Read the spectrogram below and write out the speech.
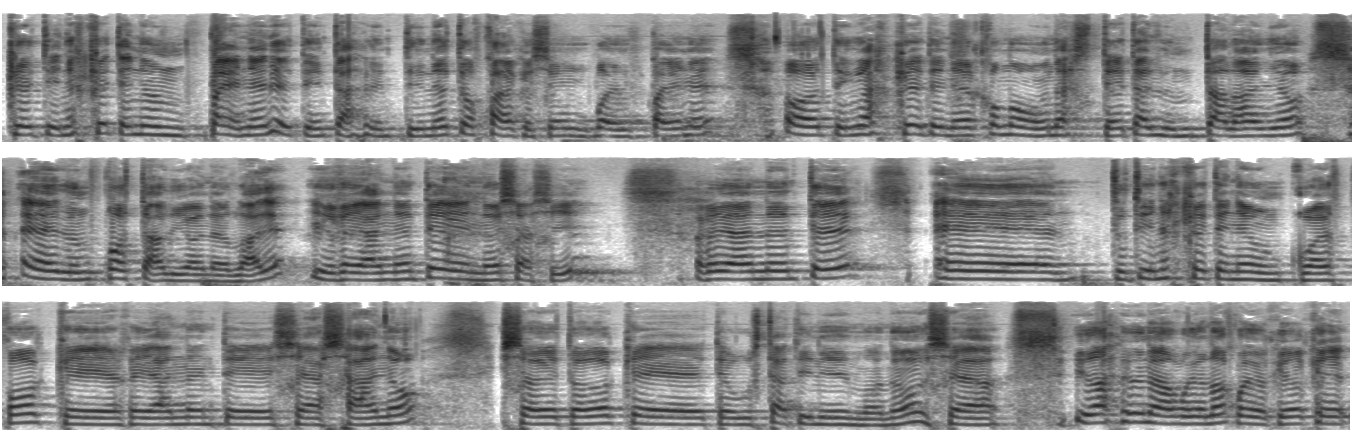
Que tienes que tener un pene de 30 centímetros para que sea un buen pene. O tengas que tener como unas tetas de un tamaño eh, de un portaaviones, ¿vale? Y realmente no es así. Realmente eh, tú tienes que tener un cuerpo que realmente sea sano y sobre todo que te guste a ti mismo, ¿no? O sea, iba a hacer una broma, pero creo que,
